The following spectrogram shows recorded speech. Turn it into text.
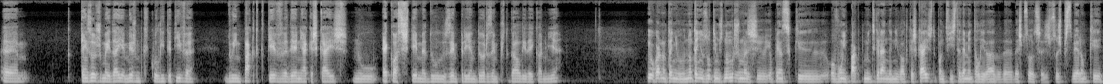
uh, tens hoje uma ideia, mesmo que qualitativa, do impacto que teve a DNA Cascais no ecossistema dos empreendedores em Portugal e da economia? Eu agora não tenho, não tenho os últimos números, mas eu penso que houve um impacto muito grande a nível de Cascais, do ponto de vista da mentalidade das pessoas. As pessoas perceberam que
